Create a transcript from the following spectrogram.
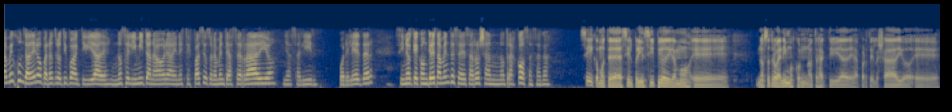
También juntadero para otro tipo de actividades. No se limitan ahora en este espacio solamente a hacer radio y a salir por el éter, sino que concretamente se desarrollan otras cosas acá. Sí, como te decía al principio, digamos, eh, nosotros venimos con otras actividades aparte de la radio, eh,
